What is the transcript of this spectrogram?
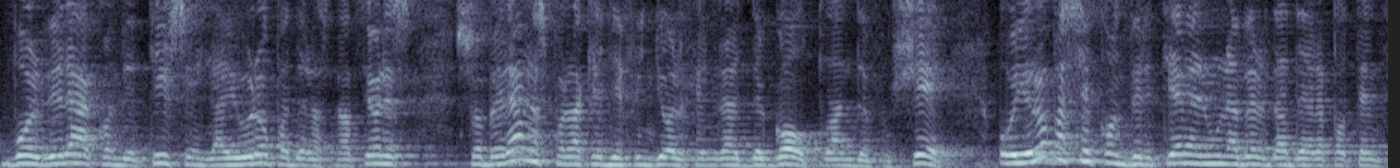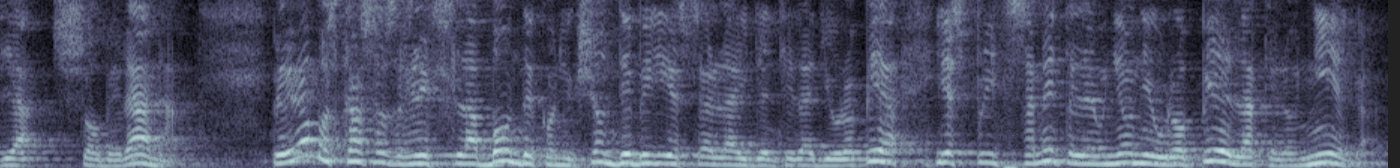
volverá a convertirse en la Europa de las naciones soberanas por la que defendió el general de Gaulle, plan de Fouché, o Europa se convirtiera en una verdadera potencia soberana. Pero en ambos casos el eslabón de conexión debería ser la identidad europea y es precisamente la Unión Europea la que lo niega.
